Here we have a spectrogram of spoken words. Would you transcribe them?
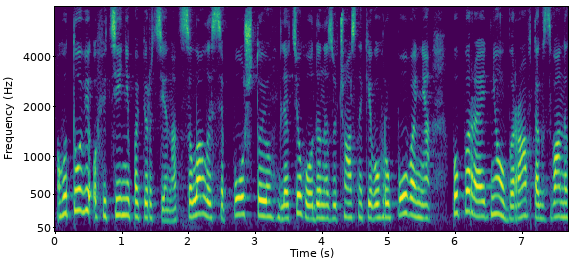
Готові офіційні папірці надсилалися поштою. Для цього один із учасників угруповання попередньо обирав так званих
